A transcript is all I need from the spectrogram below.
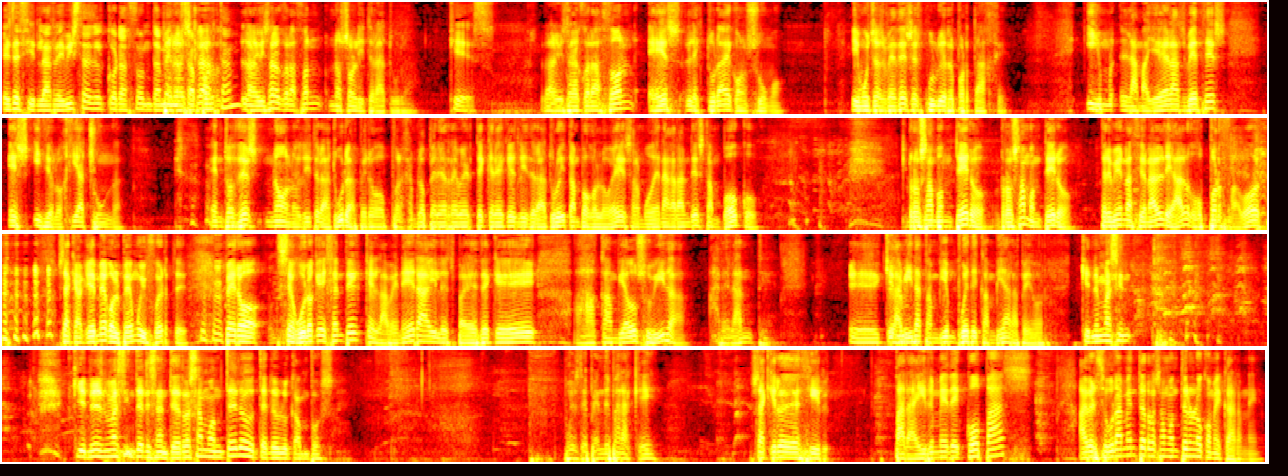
Es decir, ¿las revistas del corazón también Pero nos es que la- aportan? la revista del corazón no son literatura. ¿Qué es? La revista del corazón es lectura de consumo. Y muchas veces es reportaje. Y la mayoría de las veces es ideología chunga. Entonces, no, no es literatura. Pero, por ejemplo, Pérez Reverte cree que es literatura y tampoco lo es. Almudena Grandes tampoco. Rosa Montero, Rosa Montero. Premio Nacional de algo, por favor. O sea, que aquí me golpeé muy fuerte. Pero seguro que hay gente que la venera y les parece que ha cambiado su vida. Adelante. Eh, Que la vida también puede cambiar a peor. ¿Quién es más, in- ¿Quién es más interesante, Rosa Montero o Teruel Campos? Pues depende para qué. O sea, quiero decir, para irme de copas. A ver, seguramente Rosa Montero no come carne.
